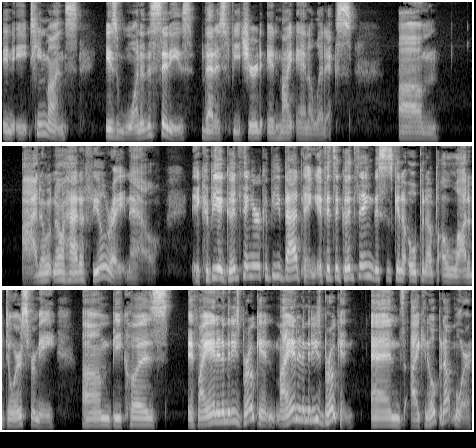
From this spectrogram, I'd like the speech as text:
in 18 months, is one of the cities that is featured in my analytics. Um, I don't know how to feel right now. It could be a good thing or it could be a bad thing. If it's a good thing, this is going to open up a lot of doors for me um, because if my anonymity is broken, my anonymity is broken and I can open up more.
